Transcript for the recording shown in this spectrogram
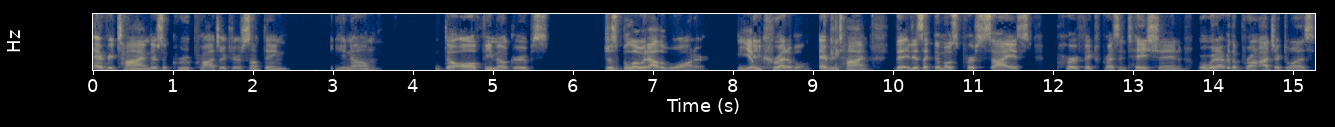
every time there's a group project or something, you know, the all female groups just blow it out of the water. yep. incredible every time that it is like the most precise perfect presentation or whatever the project was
